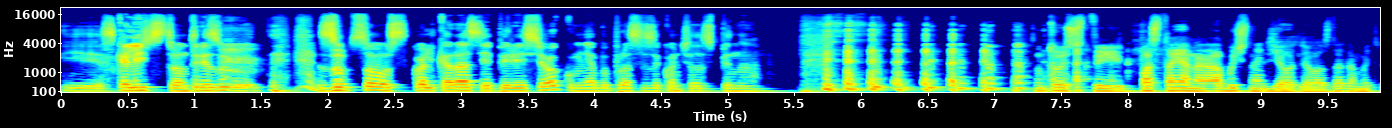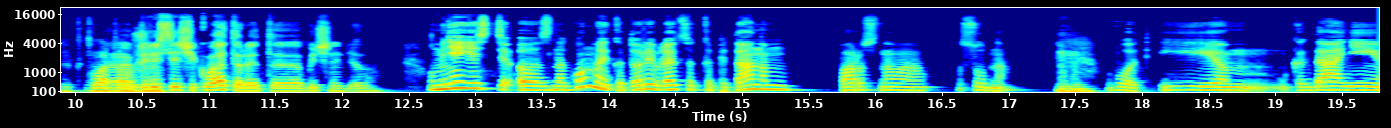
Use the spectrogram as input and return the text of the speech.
и с количеством трезу- зубцов, сколько раз я пересек, у меня бы просто закончилась спина. Ну, то есть ты постоянно обычное дело для вас, да, там эти экватор А, уже? Пересечь экватор это обычное дело. У меня есть э, знакомые, которые являются капитаном парусного судна. Вот. И когда они...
